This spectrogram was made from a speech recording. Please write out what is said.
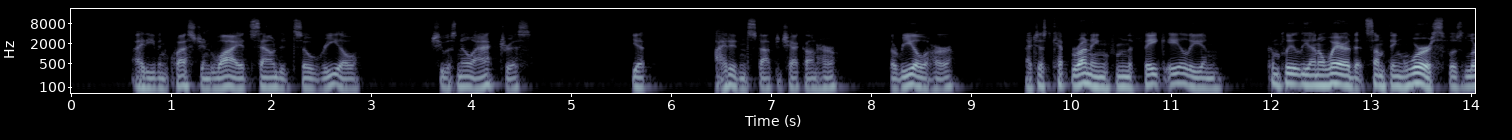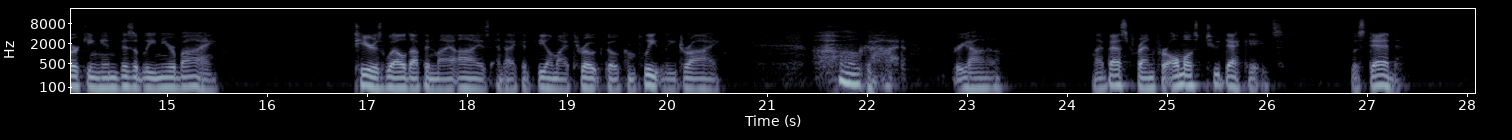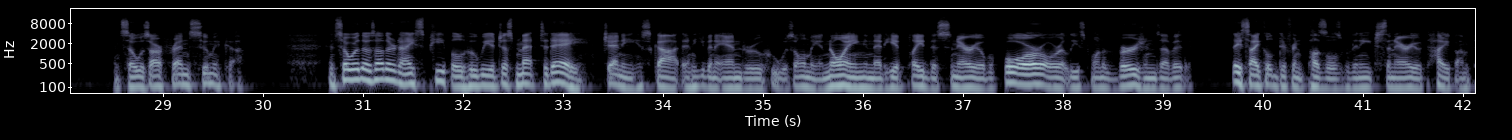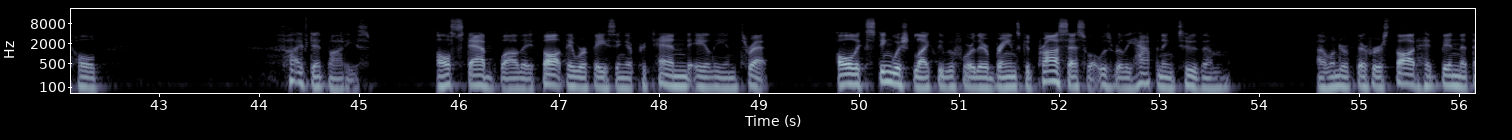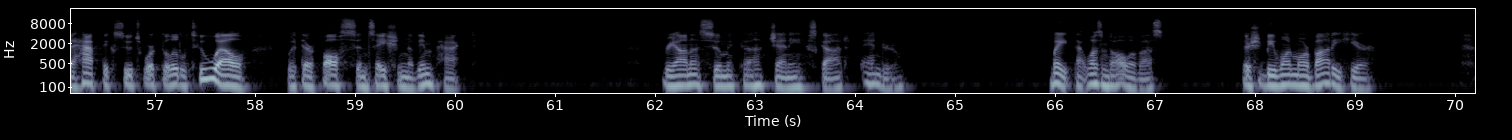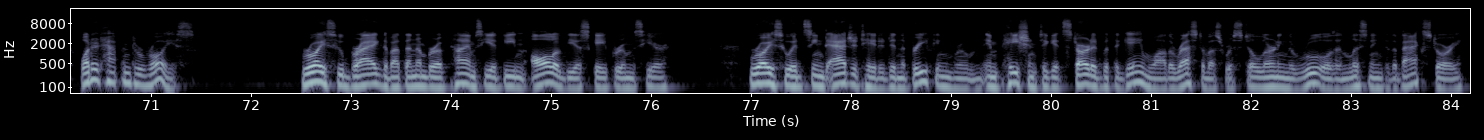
I'd even questioned why it sounded so real. She was no actress. Yet I didn't stop to check on her, the real her. I just kept running from the fake alien, completely unaware that something worse was lurking invisibly nearby. Tears welled up in my eyes, and I could feel my throat go completely dry. Oh, God, Brianna, my best friend for almost two decades, was dead. And so was our friend Sumika. And so were those other nice people who we had just met today Jenny, Scott, and even Andrew, who was only annoying in that he had played this scenario before, or at least one of the versions of it. They cycled different puzzles within each scenario type, I'm told. Five dead bodies, all stabbed while they thought they were facing a pretend alien threat, all extinguished likely before their brains could process what was really happening to them. I wonder if their first thought had been that the haptic suits worked a little too well with their false sensation of impact. Brianna, Sumika, Jenny, Scott, Andrew. Wait, that wasn't all of us. There should be one more body here. What had happened to Royce? Royce, who bragged about the number of times he had beaten all of the escape rooms here. Royce, who had seemed agitated in the briefing room, impatient to get started with the game while the rest of us were still learning the rules and listening to the backstory.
